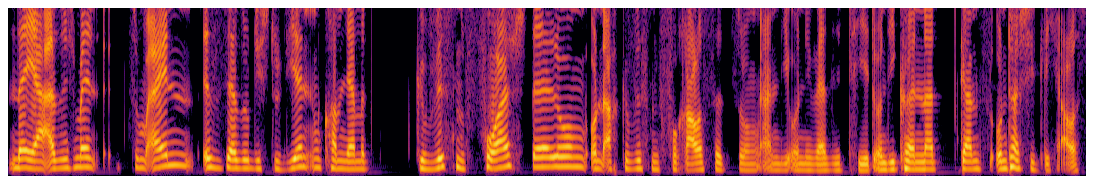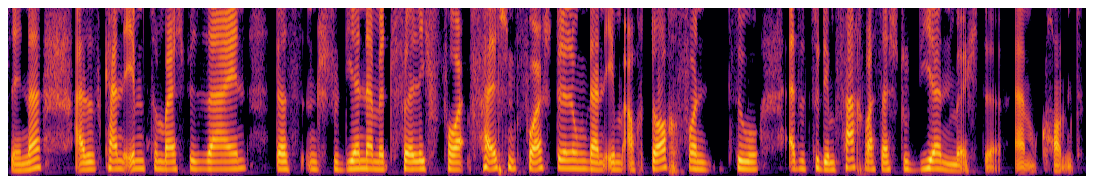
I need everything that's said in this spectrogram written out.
Naja, also ich meine, zum einen ist es ja so, die Studierenden kommen ja mit gewissen Vorstellungen und auch gewissen Voraussetzungen an die Universität. Und die können ganz unterschiedlich aussehen. Ne? Also es kann eben zum Beispiel sein, dass ein Studierender mit völlig vor, falschen Vorstellungen dann eben auch doch von zu, also zu dem Fach, was er studieren möchte, ähm, kommt.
